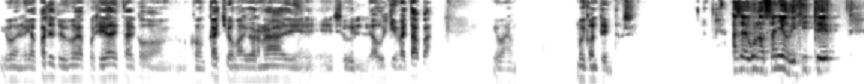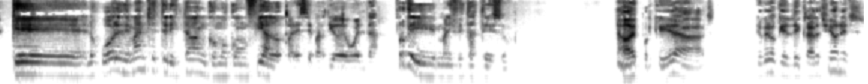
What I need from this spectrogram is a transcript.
Y bueno, y aparte tuvimos la posibilidad de estar con, con Cacho Malvernal en, su, la última etapa. Y bueno, muy contentos. Hace algunos años dijiste que los jugadores de Manchester estaban como confiados para ese partido de vuelta. ¿Por qué manifestaste eso? No, es porque era, yo creo que declaraciones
